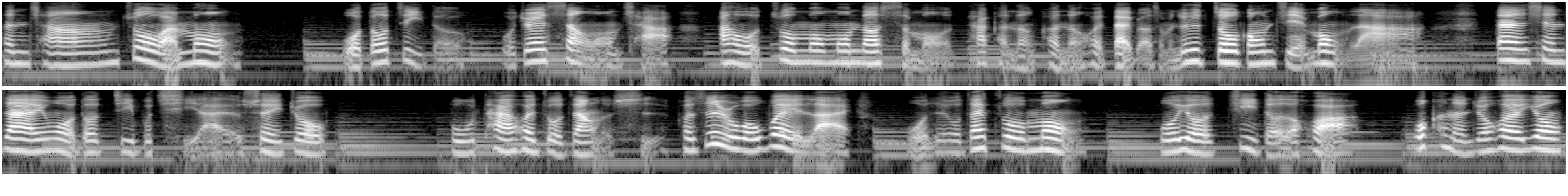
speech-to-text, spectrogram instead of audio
很常做完梦，我都记得，我就会上网查啊，我做梦梦到什么，它可能可能会代表什么，就是周公解梦啦。但现在因为我都记不起来了，所以就不太会做这样的事。可是如果未来我我在做梦，我有记得的话，我可能就会用。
